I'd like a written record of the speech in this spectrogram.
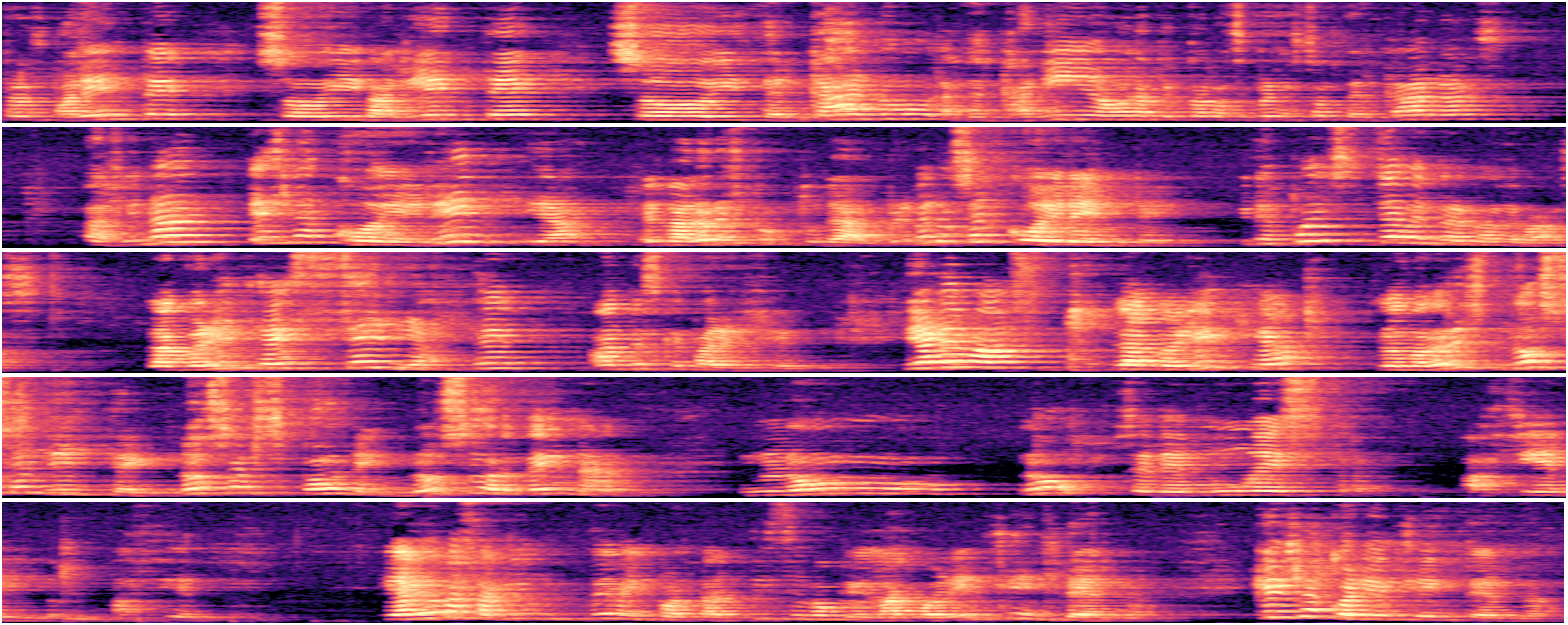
transparente, soy valiente, soy cercano, la cercanía, ahora que todas las empresas son cercanas. Al final es la coherencia, el valor estructural. Primero ser coherente y después ya vendrá lo demás. La coherencia es ser y hacer antes que parecer. Y además, la coherencia, los valores no se dicen, no se exponen, no se ordenan, no, no, se demuestran haciendo, haciendo. Y además aquí hay un tema importantísimo que es la coherencia interna. ¿Qué es la coherencia interna?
